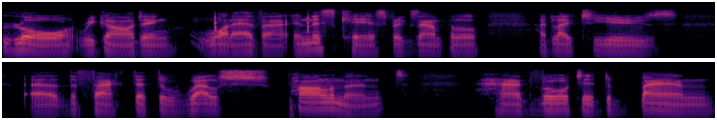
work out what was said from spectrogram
law regarding whatever. In this case, for example, I'd like to use uh, the fact that the Welsh Parliament had voted to ban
